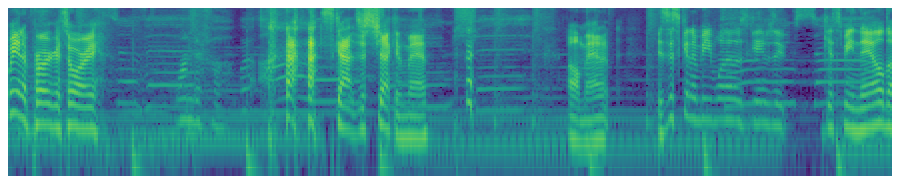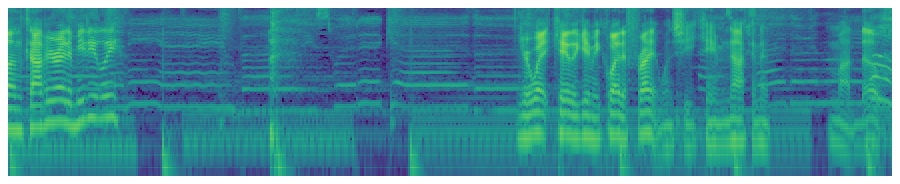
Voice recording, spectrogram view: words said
We in a purgatory? wonderful. Scott, just checking, man. oh man, is this gonna be one of those games that gets me nailed on copyright immediately? Your wait, Kayleigh gave me quite a fright when she came knocking at my door.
